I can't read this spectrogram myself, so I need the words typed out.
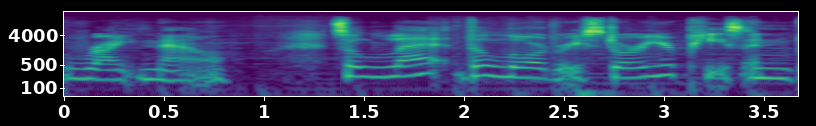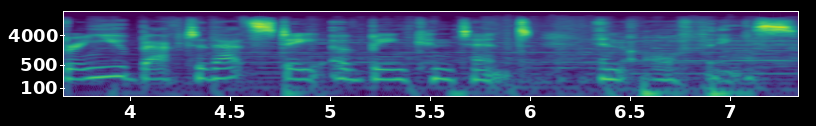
right now. So let the Lord restore your peace and bring you back to that state of being content in all things.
